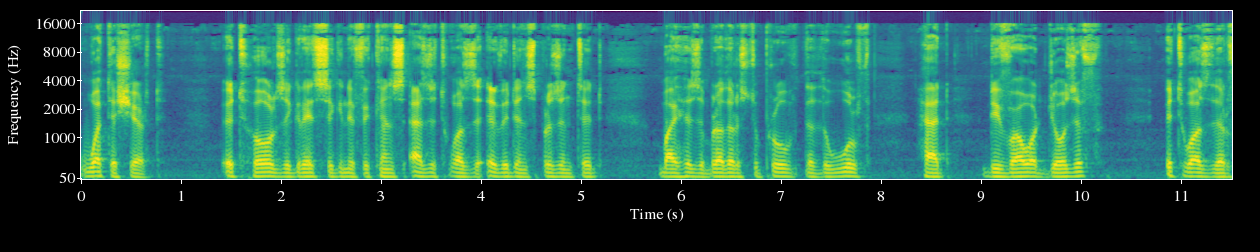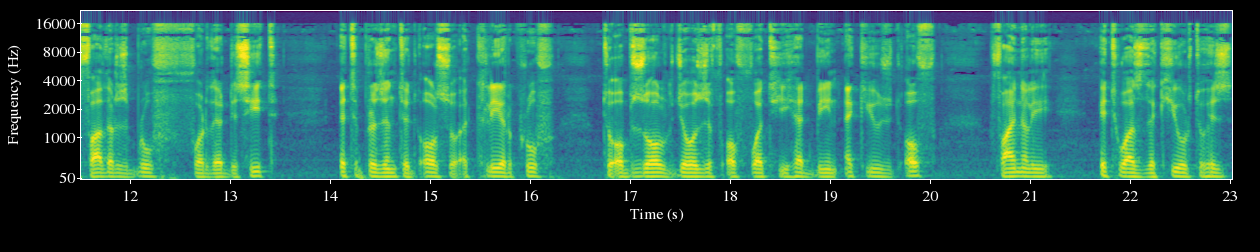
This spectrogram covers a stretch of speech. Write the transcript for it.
What a shirt! It holds a great significance as it was the evidence presented by his brothers to prove that the wolf had devoured Joseph. It was their father's proof for their deceit. It presented also a clear proof to absolve Joseph of what he had been accused of. Finally, it was the cure to his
